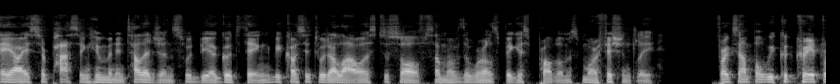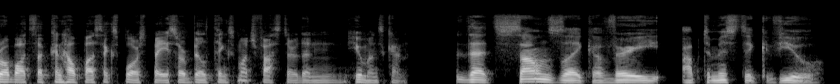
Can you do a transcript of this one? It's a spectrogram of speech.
AI surpassing human intelligence would be a good thing because it would allow us to solve some of the world's biggest problems more efficiently. For example, we could create robots that can help us explore space or build things much faster than humans can. That sounds like a very optimistic view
